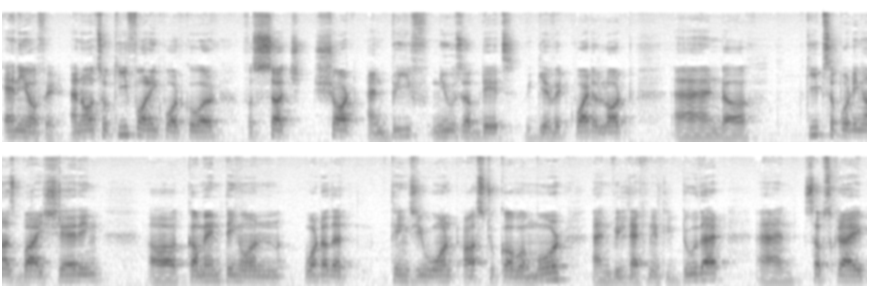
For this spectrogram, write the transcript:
any of it. And also keep following Quadcover for such short and brief news updates. We give it quite a lot. And uh, keep supporting us by sharing uh, commenting on what are the things you want us to cover more. And we'll definitely do that. And subscribe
